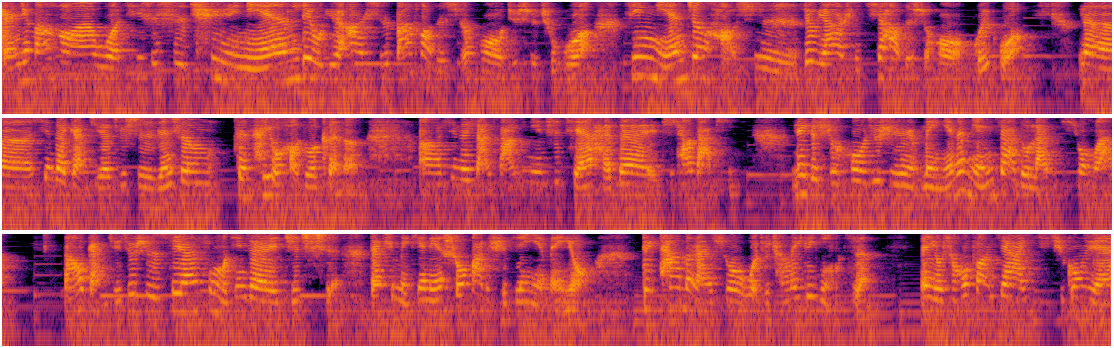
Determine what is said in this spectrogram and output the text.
感觉蛮好啊！我其实是去年六月二十八号的时候就是出国，今年正好是六月二十七号的时候回国。那现在感觉就是人生真的有好多可能啊！现在想想，一年之前还在职场打拼，那个时候就是每年的年假都来不及用完。然后感觉就是，虽然父母近在咫尺，但是每天连说话的时间也没有。对他们来说，我就成了一个影子。那有时候放假一起去公园，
